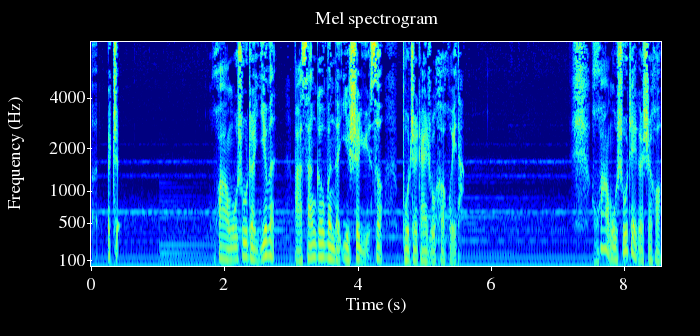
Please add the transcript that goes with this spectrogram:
呃，这华五叔这一问，把三哥问的一时语塞，不知该如何回答。华五叔这个时候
